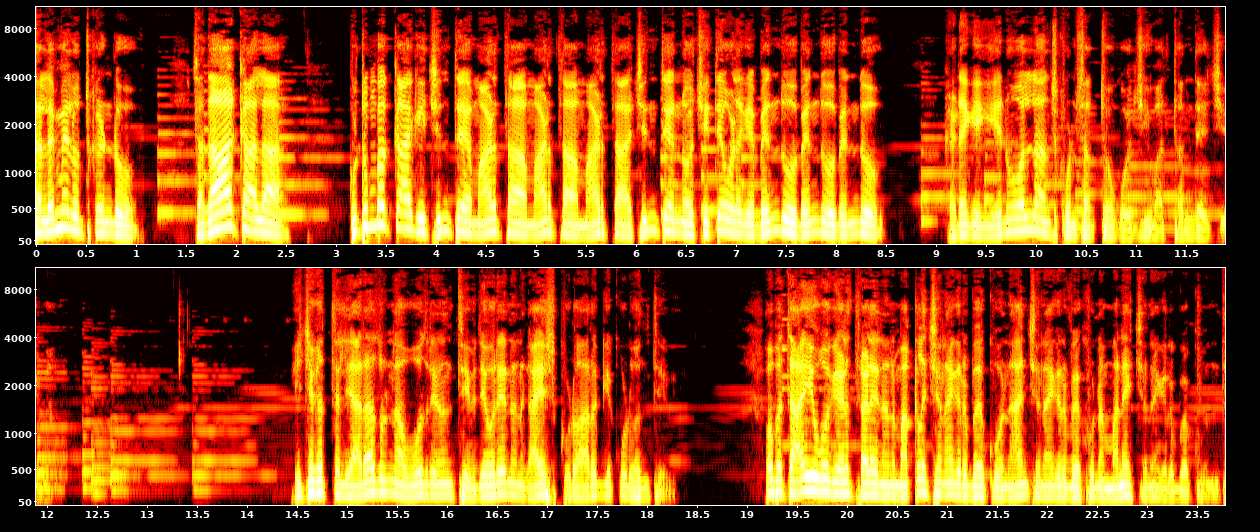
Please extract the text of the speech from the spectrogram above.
ತಲೆ ಮೇಲೆ ಹೊತ್ಕೊಂಡು ಸದಾ ಕಾಲ ಕುಟುಂಬಕ್ಕಾಗಿ ಚಿಂತೆ ಮಾಡ್ತಾ ಮಾಡ್ತಾ ಮಾಡ್ತಾ, ಚಿಂತೆಯನ್ನು ಚಿತೆ ಒಳಗೆ ಬೆಂದು ಬೆಂದು ಬೆಂದು, ಕಡೆಗೆ ಏನೂ ಅಲ್ಲ ಅನ್ಸ್ಕೊಂಡು ಸತ್ತೋಗೋ ಜೀವ, ತಂದೆ ಜೀವ. ಈ ಜಗತ್ತಲ್ಲಿ ಯಾರಾದರೂ ನಾವು ಹೋದ್ರೆ ಏನಂತೀವಿ? ದೇವರೇ, ನನಗೆ ಆಯಸ್ ಕೊಡು, ಆರೋಗ್ಯ ಕೊಡು ಅಂತೀವಿ. ಒಬ್ಬ ತಾಯಿ ಹೋಗಿ ಹೇಳ್ತಾಳೆ, ನನ್ನ ಮಕ್ಕಳು ಚೆನ್ನಾಗಿರಬೇಕು, ನಾನು ಚೆನ್ನಾಗಿರಬೇಕು ನಮ್ಮ ಮನೆ ಚೆನ್ನಾಗಿರಬೇಕು ಅಂತ.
